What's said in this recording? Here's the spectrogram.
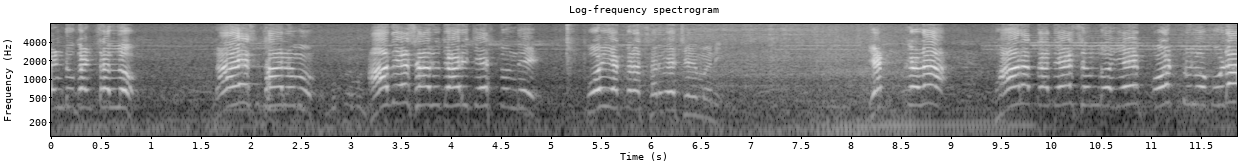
రెండు గంటల్లో న్యాయస్థానము ఆదేశాలు జారీ చేస్తుంది. పోయి అక్కడ సర్వే చేయమని. ఎక్కడ భారతదేశంలో ఏ కోర్టులో కూడా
